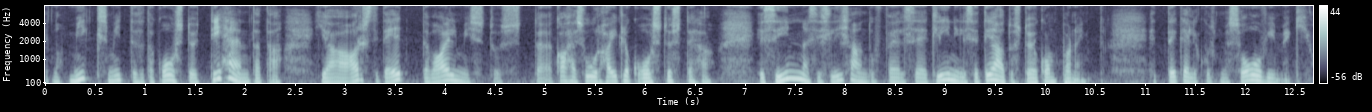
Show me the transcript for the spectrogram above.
et noh, miks mitte seda koostööd tihendada ja arstide ettevalmistust äh, kahe suurhaigla koostöös teha. ja sinna siis lisandub veel see kliinilise teadustöö komponent. et tegelikult me soovimegi ju,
